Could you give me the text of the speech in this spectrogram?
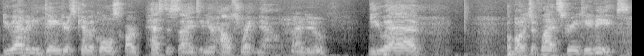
Do you have any dangerous chemicals or pesticides in your house right now? I do. Do you have a bunch of flat screen TVs?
